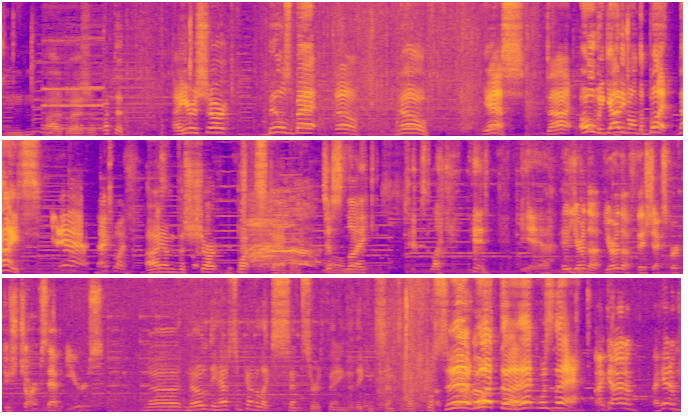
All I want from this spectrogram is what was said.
Mm-hmm. My pleasure. What the? I hear a shark. Bill's back. No. No. Yes! Die! Oh, we got him on the butt! Nice! Yeah, next one. I am the shark butt stabber. Just Oh like, just like, yeah. Hey, you're the you're the fish expert. Do sharks have ears? No, no, they have some kind of like sensor thing that they can sense electrical. Sit! What the heck was that? I got him. I hit him.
